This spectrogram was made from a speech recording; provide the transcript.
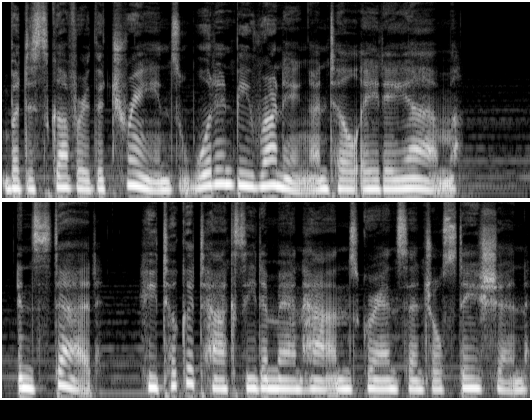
but discovered the trains wouldn't be running until 8 a.m. Instead, he took a taxi to Manhattan's Grand Central Station,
